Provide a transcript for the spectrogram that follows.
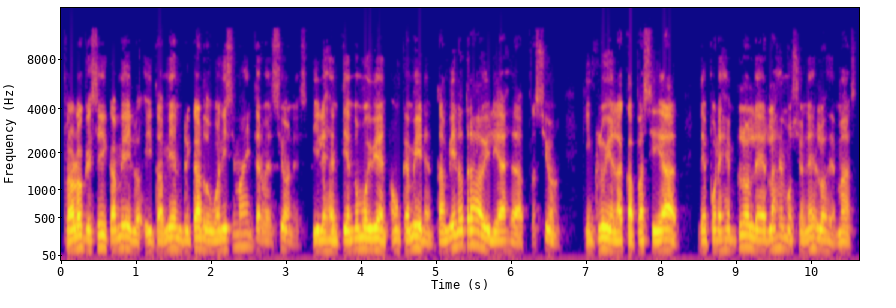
Claro que sí, Camilo. Y también, Ricardo, buenísimas intervenciones y les entiendo muy bien. Aunque miren, también otras habilidades de adaptación que incluyen la capacidad de, por ejemplo, leer las emociones de los demás,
